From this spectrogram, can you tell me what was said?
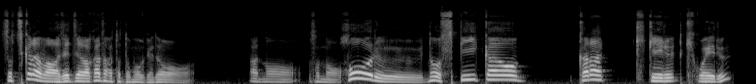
そっちからは全然分からなかったと思うけど、あの、その、ホールのスピーカーをから聞ける、聞こえる？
